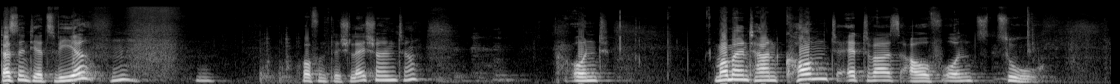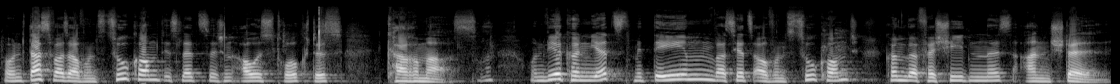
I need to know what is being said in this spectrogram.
Das sind jetzt wir, hm? hoffentlich lächelnd. Und momentan kommt etwas auf uns zu. Und das, was auf uns zukommt, ist letztlich ein Ausdruck des Karmas. Und wir können jetzt mit dem, was jetzt auf uns zukommt, können wir Verschiedenes anstellen.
